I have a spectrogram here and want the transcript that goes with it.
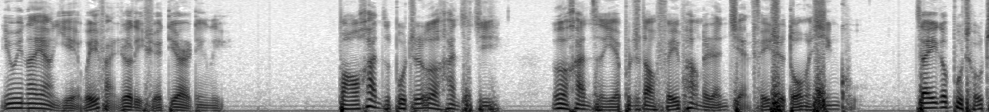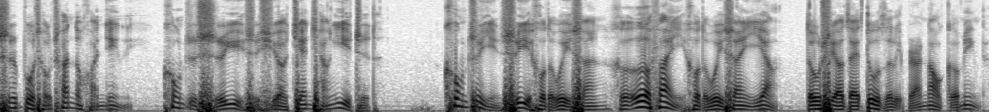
因为那样也违反热力学第二定律。饱汉子不知饿汉子饥，饿汉子也不知道肥胖的人减肥是多么辛苦。在一个不愁吃不愁穿的环境里，控制食欲是需要坚强意志的。控制饮食以后的胃酸和饿饭以后的胃酸一样，都是要在肚子里边闹革命的。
